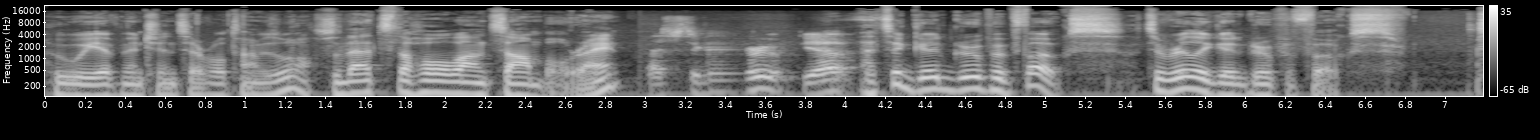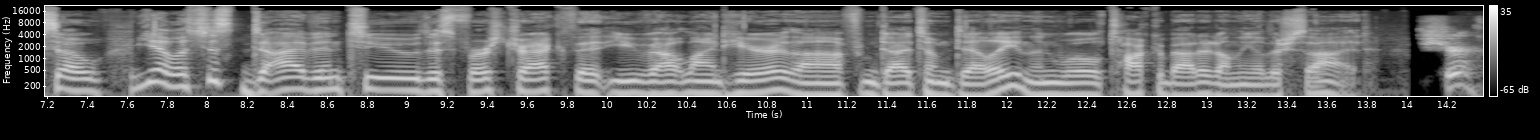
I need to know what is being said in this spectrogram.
who we have mentioned several times as well. So that's the whole ensemble, right? That's the group, yep. That's a good group of folks. It's a really good group of folks. So, yeah, let's just dive into this first track that you've outlined here uh, from Diatom Deli, and then we'll talk about it on the other side. Sure.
